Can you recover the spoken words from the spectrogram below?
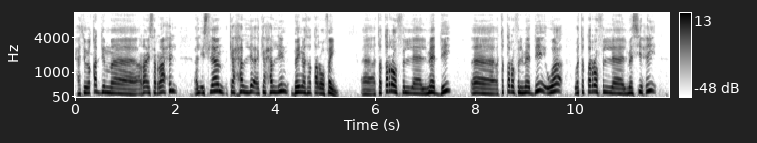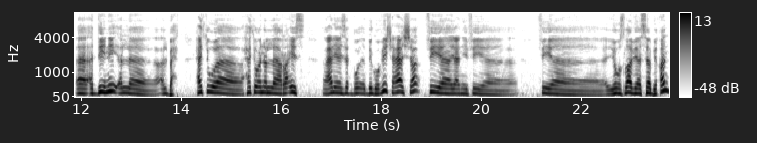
حيث يقدم آه الرئيس الراحل الإسلام كحل كحل بين تطرفين آه، التطرف ال- المادي آه، التطرف المادي والتطرف ال- المسيحي آه، الديني ال- البحت حيث آه، حيث أن الرئيس علي عزت بيغوفيتش عاش في آه، يعني في آه، في آه، يوغوسلافيا سابقا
